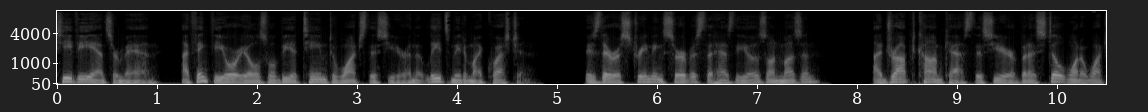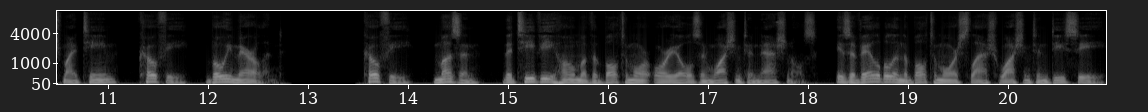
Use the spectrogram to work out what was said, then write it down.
TV Answer Man, I think the Orioles will be a team to watch this year, and that leads me to my question. Is there a streaming service that has the O's on MASN? I dropped Comcast this year, but I still want to watch my team, Kofi, Bowie, Maryland. Kofi, MASN, the TV home of the Baltimore Orioles and Washington Nationals, is available in the Baltimore slash Washington, D.C.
